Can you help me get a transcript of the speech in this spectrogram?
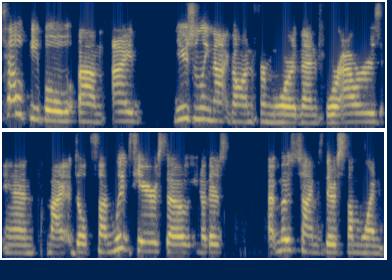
tell people um, I usually not gone for more than four hours, and my adult son lives here, so you know there's at most times there's someone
